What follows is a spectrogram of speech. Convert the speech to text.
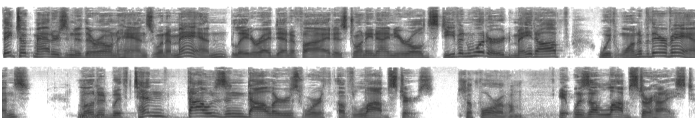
They took matters into their own hands when a man, later identified as 29 year old Stephen Woodard, made off with one of their vans mm-hmm. loaded with $10,000 worth of lobsters. So four of them. It was a lobster heist.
